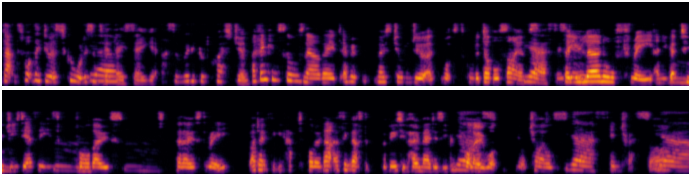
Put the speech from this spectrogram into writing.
that's what they do at school, isn't Yeah. it? They say. Yeah, that's a really good question. I think in schools now they every most children do a, what's called a double science. Yes. So you learn all three and you get two Mm. GCSEs Mm. for those Mm. for those three. I don't think you have to follow that. I think that's the, the beauty of home ed is you can follow what your child's Yes. interests are. Yeah.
